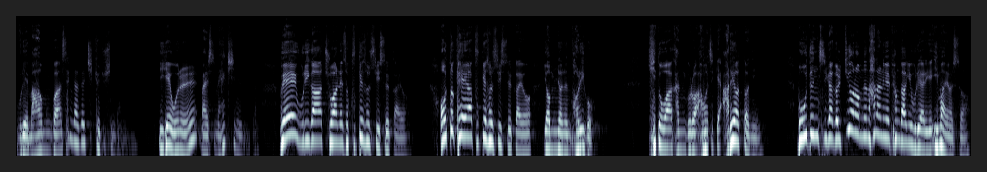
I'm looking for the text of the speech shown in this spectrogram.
우리의 마음과 생각을 지켜주신다는 거예요. 이게 오늘 말씀의 핵심입니다. 왜 우리가 주 안에서 굳게 설 수 있을까요? 어떻게 해야 굳게 설 수 있을까요? 염려는 버리고 기도와 간구로 아버지께 아뢰었더니 모든 지각을 뛰어넘는 하나님의 평강이 우리에게 임하여서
